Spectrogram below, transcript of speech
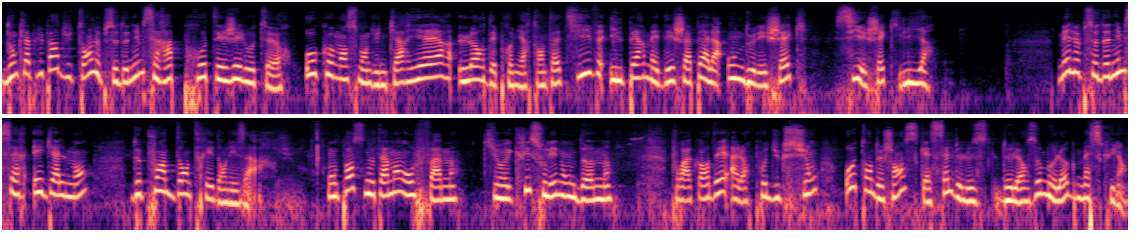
Donc la plupart du temps, le pseudonyme sert à protéger l'auteur. Au commencement d'une carrière, lors des premières tentatives, il permet d'échapper à la honte de l'échec, si échec il y a. Mais le pseudonyme sert également de point d'entrée dans les arts. On pense notamment aux femmes qui ont écrit sous les noms d'hommes pour accorder à leur production autant de chances qu'à celles de, le- de leurs homologues masculins.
